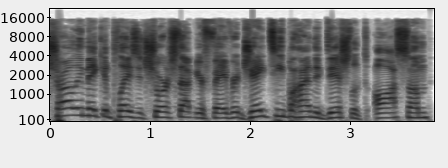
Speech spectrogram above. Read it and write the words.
Charlie making plays at shortstop. Your favorite. JT behind the dish looked awesome.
